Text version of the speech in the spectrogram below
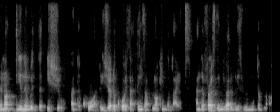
we're not dealing with the issue at the core. The issue at the core is that things are blocking the light. And the first thing you got to do is remove the block.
